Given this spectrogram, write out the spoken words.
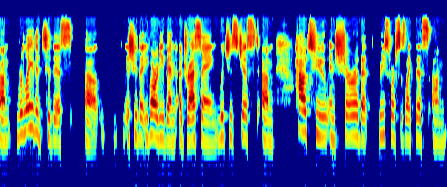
um, related to this uh, issue that you've already been addressing, which is just um, how to ensure that resources like this um,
